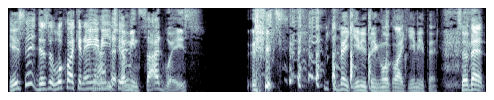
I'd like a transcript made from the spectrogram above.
is it? Does it look like an A and E too? I mean, sideways. you can make anything look like anything. So that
